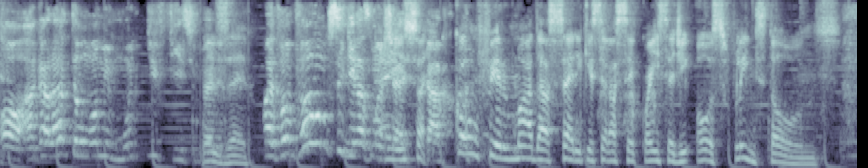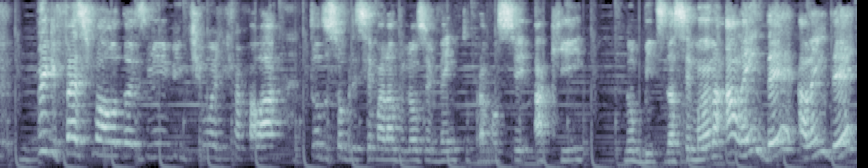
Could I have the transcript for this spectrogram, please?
ó, a galera tem um nome muito difícil, pois velho. é. Mas vamos, vamos seguir nas é manchetes, é cara. Confirmada a série que será sequência de Os Flintstones. Big Festival 2021. A gente vai falar tudo sobre esse maravilhoso evento para você aqui no Beats da Semana. Além de, além de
